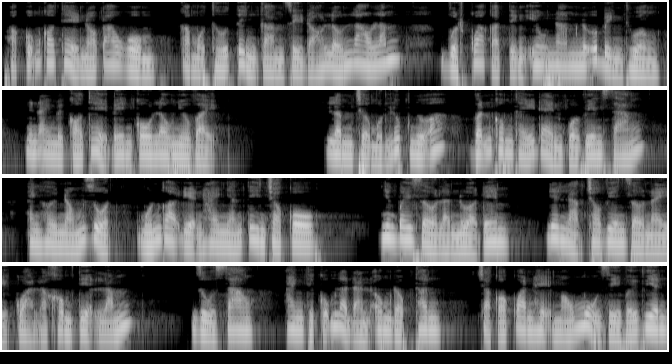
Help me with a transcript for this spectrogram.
Hoặc cũng có thể nó bao gồm Cả một thứ tình cảm gì đó lớn lao lắm, Vượt qua cả tình yêu nam nữ bình thường, Nên anh mới có thể bên cô lâu như vậy. Lâm chờ một lúc nữa, Vẫn không thấy đèn của Viên sáng. Anh hơi nóng ruột Muốn gọi điện hay nhắn tin cho cô. Nhưng bây giờ là nửa đêm Liên lạc cho Viên giờ này quả là không tiện lắm. Dù sao Anh thì cũng là đàn ông độc thân Chả có quan hệ máu mủ gì với Viên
